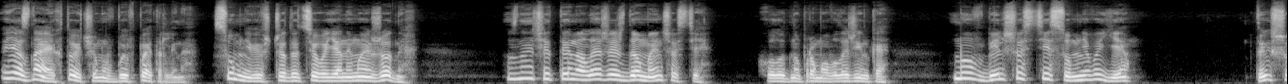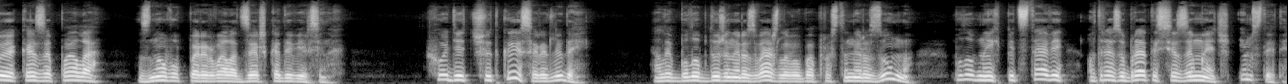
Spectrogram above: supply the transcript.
Я знаю, хто і чому вбив Петерліна. Сумнівів щодо цього я не маю жодних. Значить, ти належиш до меншості, холодно промовила жінка, бо в більшості сумніви є. Тишу, яка запала, знову перервала Дзержка де Вірсінг. Ходять чутки серед людей, але було б дуже нерозважливо, бо просто нерозумно було б на їх підставі одразу братися за меч і мстити.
